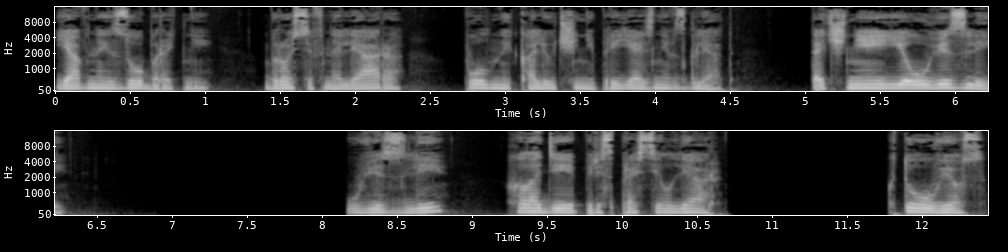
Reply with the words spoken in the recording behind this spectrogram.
явно из оборотней, бросив на Лиара полный колючей неприязни взгляд. «Точнее, ее увезли». «Увезли?» — холодея переспросил Лиар. «Кто увез?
